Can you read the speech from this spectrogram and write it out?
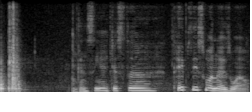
you can see I just uh, tape this one as well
